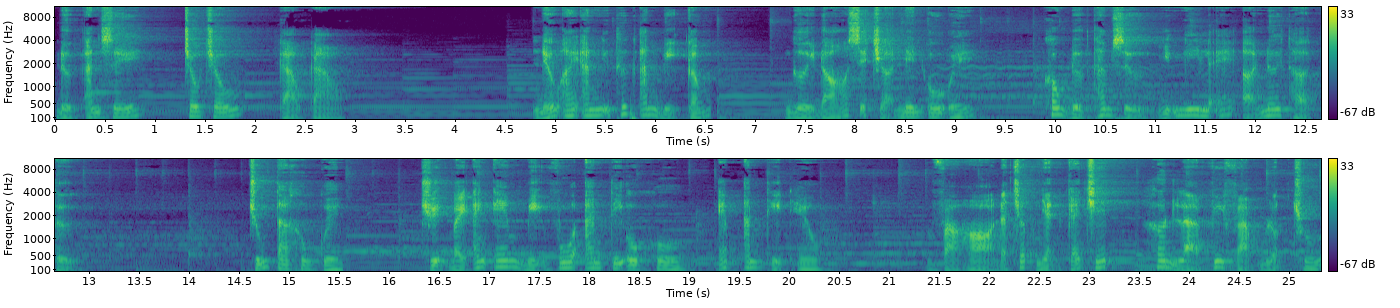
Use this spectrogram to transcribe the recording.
được ăn dế, châu chấu, cào cào. Nếu ai ăn những thức ăn bị cấm, người đó sẽ trở nên ô uế, không được tham dự những nghi lễ ở nơi thờ tự. Chúng ta không quên, chuyện bảy anh em bị vua Antiocho ép ăn thịt heo. Và họ đã chấp nhận cái chết hơn là vi phạm luật Chúa.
